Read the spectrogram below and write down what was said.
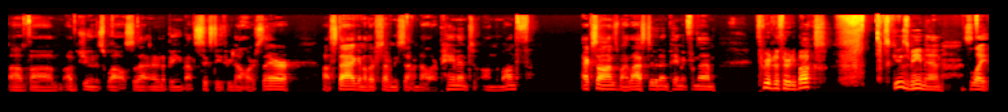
of um, of June as well. So that ended up being about sixty three dollars there. Uh, Stag another seventy seven dollar payment on the month. Exxon is my last dividend payment from them, three hundred thirty bucks. Excuse me, man. It's late.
